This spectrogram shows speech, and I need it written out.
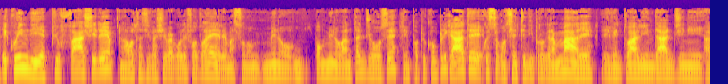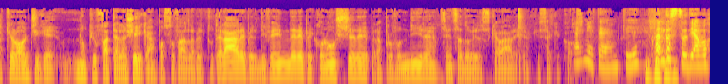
e quindi è più facile, una volta si faceva con le foto aeree ma sono meno, un po' meno vantaggiose e un po' più complicate, questo consente di programmare eventuali indagini archeologiche non più fatte alla cieca, posso farla per tutelare, per difendere, per conoscere, per approfondire, senza dover scavare chissà che cosa. Ai miei tempi, quando studiavo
